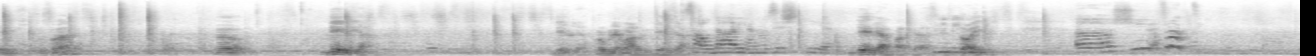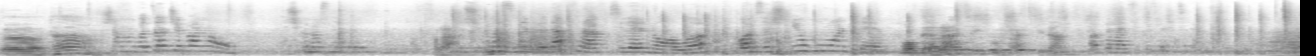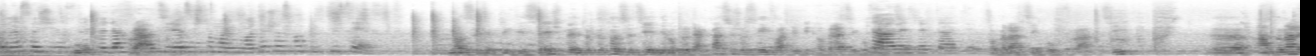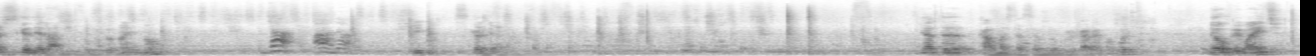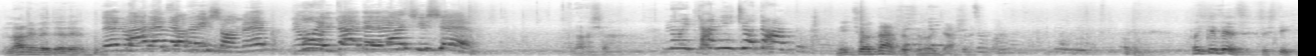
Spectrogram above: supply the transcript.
Deci, văd. Uh, Delia. Delia, problema lui Delia. Sau Daria, nu se știe. Delia, parcă era scris. Doi. Uh, și fracții. Uh, da, Și am învățat ceva nou. Și când fracții. când o să ne predea fracțiile nouă, o să știu multe Operații cu fracții, da? operații cu fracțiile. Și când o să și ne predea Fracții. fracțiile, o să știu mai multe și o să mă plictisesc. Nu o să te plictisești pentru că tot să-ți iei de lucru de acasă și o să fii foarte bine. Operații cu Da, fracții. aveți dreptate. Operații cu fracții. Uh, adunare și scăderea am făcut noi, nu? Da, a, da. Și scăderea. Iată, cam astea sunt lucruri care am făcut. Ne oprim aici. La revedere! De nu vrei să fii șomer, nu uita de like și share. Așa. Nu uita niciodată. Niciodată să nu uite așa. Păi te vezi, să știi.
